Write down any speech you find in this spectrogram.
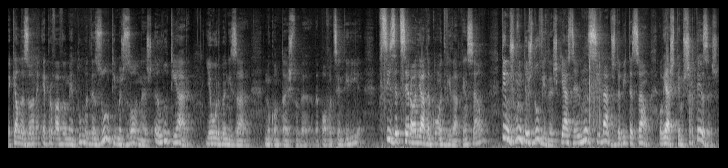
Aquela zona é provavelmente uma das últimas zonas a lutear e a urbanizar no contexto da, da Pova de Sentiria, precisa de ser olhada com a devida atenção. Temos muitas dúvidas que haja necessidades de habitação, aliás, temos certezas,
